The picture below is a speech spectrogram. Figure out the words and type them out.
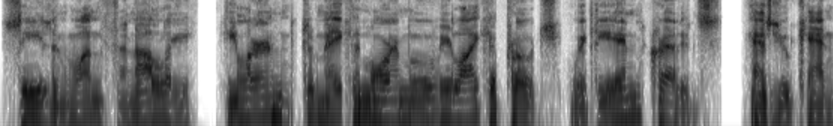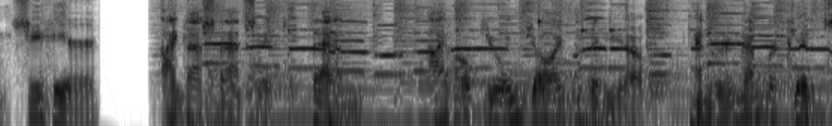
Season 1 finale, he learned to make a more movie-like approach with the end credits, as you can see here. I guess that's it, then. I hope you enjoyed the video, and remember kids,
